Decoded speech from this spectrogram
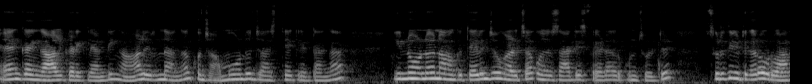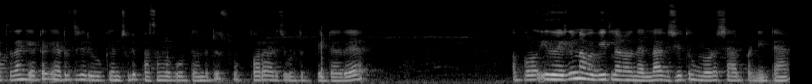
ஏங்க இங்கே ஆள் கிடைக்கலான்ட்டு இங்கே ஆள் இருந்தாங்க. கொஞ்சம் அமௌண்ட்டும் ஜாஸ்தியாக கேட்டாங்க. இன்னொன்று நமக்கு தெரிஞ்சவங்க அடித்தா கொஞ்சம் சாட்டிஸ்ஃபைடாக இருக்கும்னு சொல்லிட்டு சுருதி வீட்டுக்காரர் ஒரு வார்த்தை தான் கேட்டேன். கேட்டது சரி ஓகேன்னு சொல்லி பசங்களை கூப்பிட்டு வந்துட்டு சூப்பராக அடிச்சு கொடுத்துட்டு போயிட்டாரு. அப்புறம் இது வரைக்கும் நம்ம வீட்டில் நடந்த எல்லா விஷயத்தையும் உங்களோட ஷேர் பண்ணிட்டேன்.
